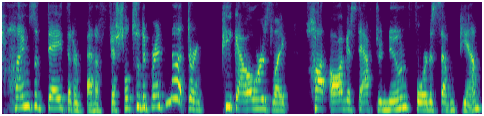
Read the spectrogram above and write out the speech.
times of day that are beneficial to the grid, not during peak hours like hot August afternoon, 4 to 7 p.m.,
